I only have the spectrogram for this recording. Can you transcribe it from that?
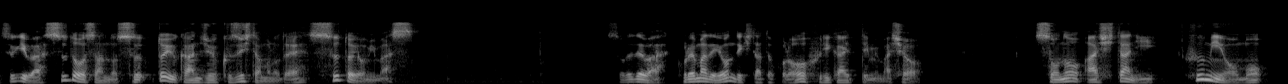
次は須藤さんのすという漢字を崩したもので、すと読みます。それでは、これまで読んできたところを振り返ってみましょう。その明日に文をも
